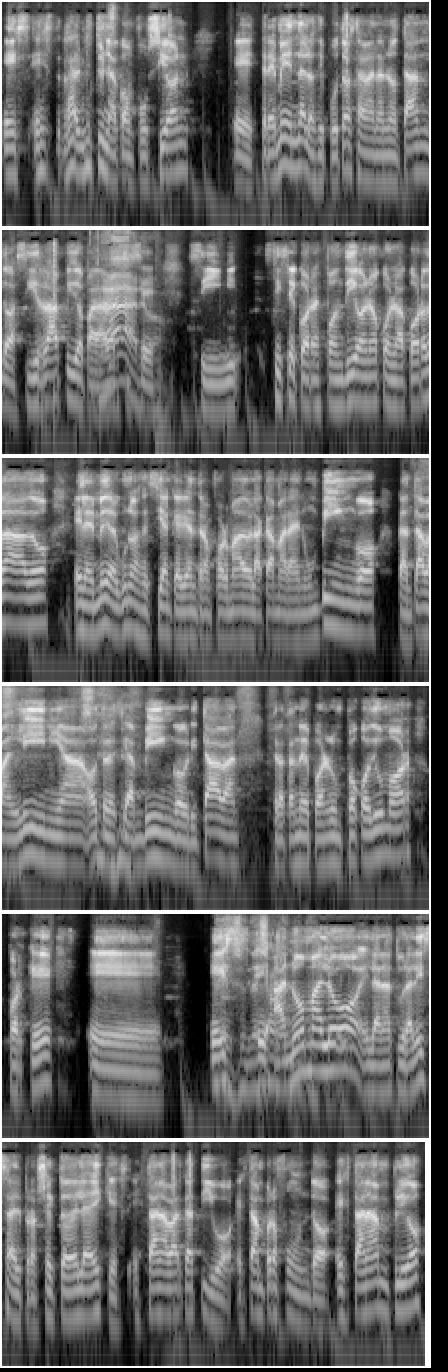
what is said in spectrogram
es, es realmente una confusión eh, tremenda. Los diputados estaban anotando así rápido para ver si se, si, si se correspondía o no con lo acordado. En el medio, algunos decían que habían transformado la Cámara en un bingo, cantaban línea, otros decían bingo, gritaban, tratando de poner un poco de humor, porque. eh, Es es eh, anómalo la naturaleza del proyecto de ley, que es, es tan abarcativo, es tan profundo, es tan amplio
